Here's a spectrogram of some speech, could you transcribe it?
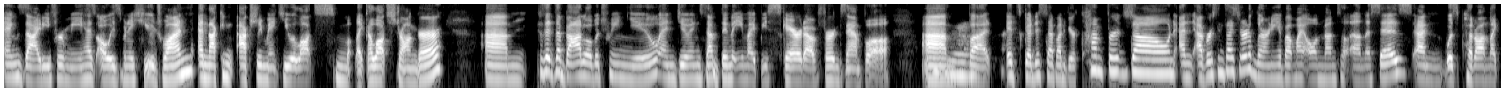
anxiety for me has always been a huge one, and that can actually make you a lot sm- like a lot stronger. Um, because it's a battle between you and doing something that you might be scared of, for example. Um, Mhm. but it's good to step out of your comfort zone. And ever since I started learning about my own mental illnesses and was put on like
